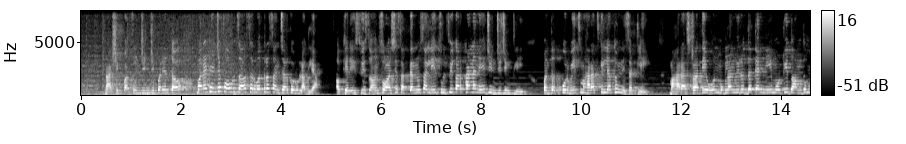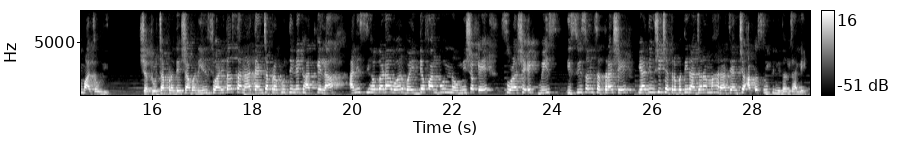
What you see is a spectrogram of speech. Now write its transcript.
नाशिकपासून जिंजीपर्यंत मराठ्यांच्या फौजा सर्वत्र संचार करू लागल्या. अखेर इसवी सन सोळाशे सत्त्याण्णव साली जुल्फिकार खानाने जिंजी जिंकली पण तत्पूर्वीच महाराज किल्ल्यातून निसटली. महाराष्ट्रात येऊन मुघलांविरुद्ध त्यांनी मोठी धामधूम वाजवली शत्रूच्या प्रदेशावरील स्वारीत असताना त्यांच्या प्रकृतीने घात केला आणि सिंहगडावर वैद्य फाल्गुन नवमी शके सोळाशे एकवीस इसवी सन सतराशे या दिवशी छत्रपती राजाराम महाराज यांचे आकस्मिक निधन झाले.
